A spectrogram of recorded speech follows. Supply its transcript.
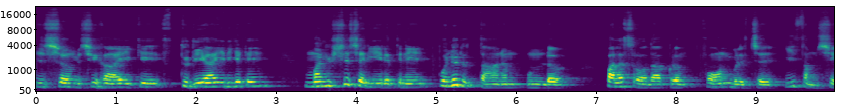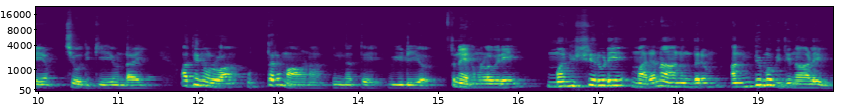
ഈശോ മിശിഹായിക്ക് സ്തുതിയായിരിക്കട്ടെ. മനുഷ്യ ശരീരത്തിന് പുനരുത്ഥാനം ഉണ്ട്? പല ശ്രോതാക്കളും ഫോൺ വിളിച്ച് ഈ സംശയം ചോദിക്കുകയുണ്ടായി. അതിനുള്ള ഉത്തരമാണ് ഇന്നത്തെ വീഡിയോ. സ്നേഹമുള്ളവരെ മനുഷ്യരുടെ മരണാനന്തരം അന്തിമ വിധി നാളിൽ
